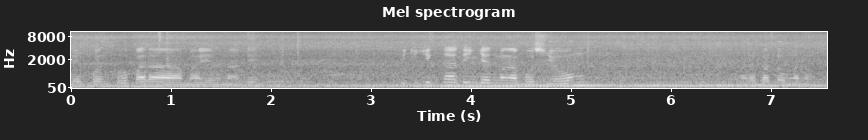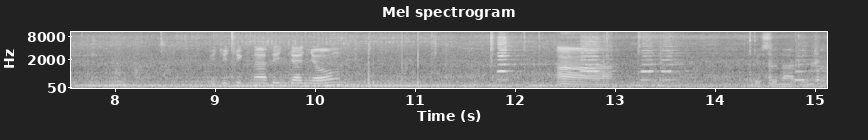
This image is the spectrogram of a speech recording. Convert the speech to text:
cellphone ko para ma-air natin. I-check natin dyan mga boss yung ano ba tong ano? I-check natin dyan yung ah gusto natin to.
